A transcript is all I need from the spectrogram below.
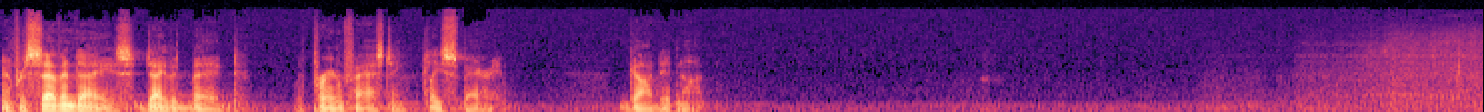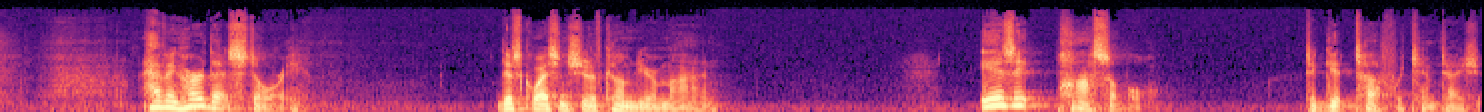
And for seven days, David begged with prayer and fasting, please spare him. God did not. Having heard that story, this question should have come to your mind Is it possible to get tough with temptation?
